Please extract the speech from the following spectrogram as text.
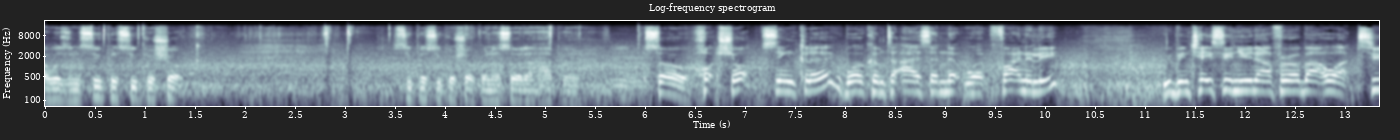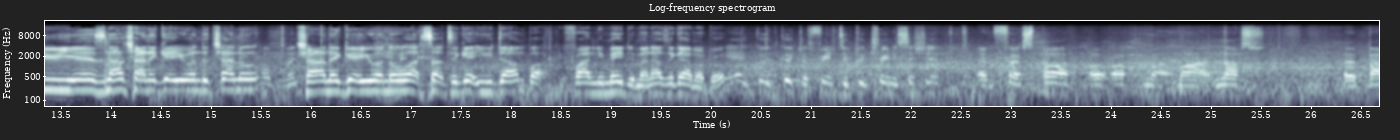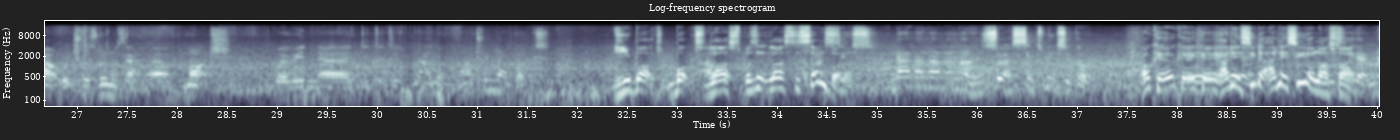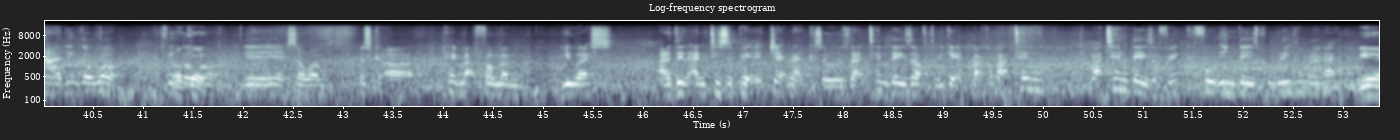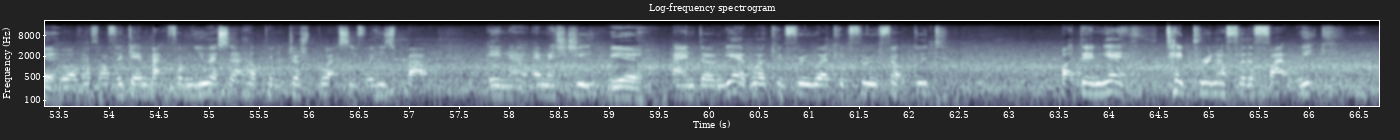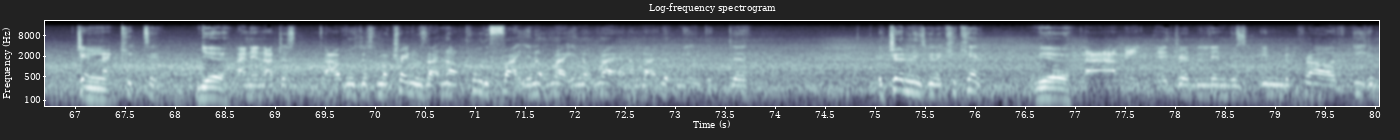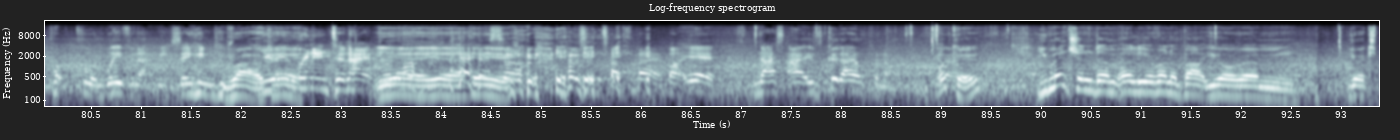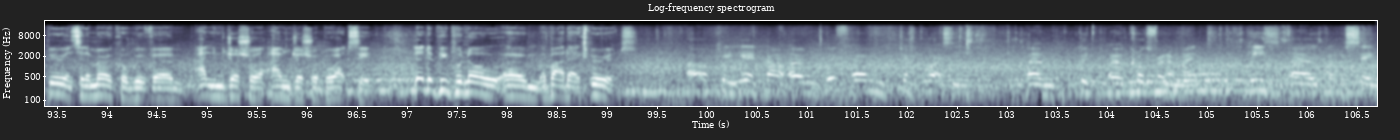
I was in super super shock. Super super shock when I saw that happen. So hot shot Sinclair, welcome to ISN Network. Finally, we've been chasing you now for about what two years now, trying to get you on the channel, trying to get you on the WhatsApp to get you down, but you finally made it, man. How's it going, my bro? Yeah, good, good. Just finished a good training session. Um, first spar of, of my, my last uh, bout, which was when was that? Uh, March. We're in uh, d- d- d- no, look, in that box. Did you box box last? Wasn't it last December? six. No, no, no, no, no. It's uh, six weeks ago. Okay, okay, Yeah, okay. yeah, I didn't yeah. see that. I didn't see your last fight. No, it didn't go well. Didn't Okay. go well. Yeah, yeah. So um, just uh, came back from um, US, and I didn't anticipate a jet lag. So it was like ten days after we get back. About ten, about ten days, I think. Fourteen days probably, something like that. Yeah. Well, after after getting back from US, uh, helping Josh Buatsi for his bout in uh, MSG, Yeah. and um, yeah, working through, working through, felt good. But then yeah, tapering off for the fight week, jet Mm. lag kicked in. Yeah. And then I just, I was just, my trainer was like, no, pull the fight, you're not right, you're not right. And I'm like, look, mate, the, the adrenaline's gonna kick in. Yeah. Nah, mate, the adrenaline was in the crowd, eating popcorn, waving at me, saying, Right, you okay. ain't winning tonight, bro. Yeah, yeah, you. so it was a tough night, but yeah, nice, uh, it was a good eye opener. Okay. You mentioned um, earlier on about your um, your experience in America with um, Anthony Joshua and Joshua Buatsi. Let the people know um, about that experience. Oh, okay, yeah. Now, um, with um, Josh Buatsi, um, good uh, close friend of mine, he's uh, got the same.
